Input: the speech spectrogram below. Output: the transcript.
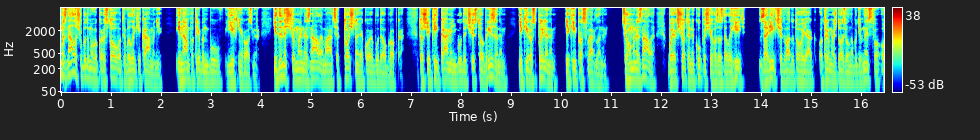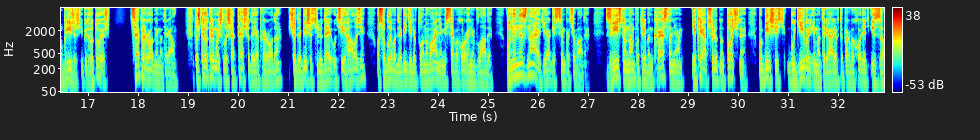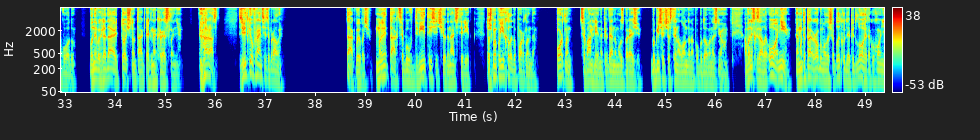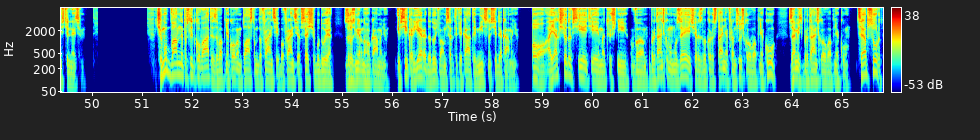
Ми знали, що будемо використовувати великі камені, і нам потрібен був їхній розмір. Єдине, що ми не знали, мається точно якою буде обробка. Тож який камінь буде чисто обрізаним, який розпиленим, який просвердленим. Цього ми не знали, бо якщо ти не купиш його заздалегідь за рік чи два до того, як отримаєш дозвіл на будівництво, обріжеш і підготуєш. Це природний матеріал. Тож ти отримуєш лише те, що дає природа, що для більшості людей у цій галузі, особливо для відділів планування місцевих органів влади, вони не знають, як із цим працювати. Звісно, нам потрібен креслення, яке абсолютно точне, бо більшість будівель і матеріалів тепер виходять із заводу. Вони виглядають точно так, як накреслені. Гаразд. Звідки у Франції забрали? Так, вибач, ми так, це був 2011 рік. Тож ми поїхали до Портленда. Портленд це в Англії на південному узбережжі, бо більша частина Лондона побудована з нього. А вони сказали: О, ні, ми тепер робимо лише плитку для підлоги та кухонні стільниці. Чому б вам не прослідкувати за вапняковим пластом до Франції, бо Франція все ще будує з розмірного каменю, і всі кар'єри дадуть вам сертифікати міцності для каменю. О, а як щодо всієї тієї метушні в британському музеї через використання французького вапняку замість британського вапняку? Це абсурд.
